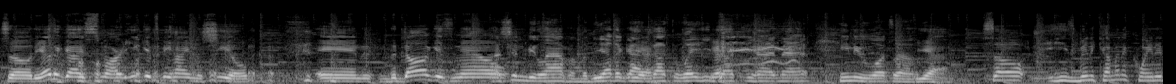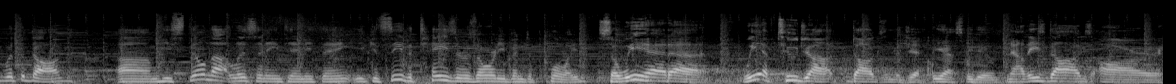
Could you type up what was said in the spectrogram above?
So the other guy's smart. He gets behind the shield, and the dog is now. I shouldn't be laughing, but the other guy Yeah. ducked the way he ducked behind that. He knew what's up. Yeah. So he's been becoming acquainted with the dog. Um, he's still not listening to anything. You can see the taser has already been deployed. So we had uh, we have two jo- dogs in the jail. Yes, we do. Now these dogs are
